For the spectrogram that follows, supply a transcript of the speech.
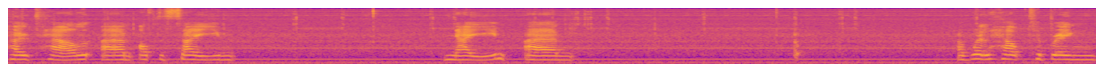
hotel um, of the same name um, will help to bring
